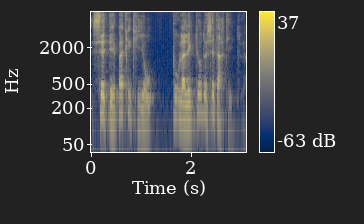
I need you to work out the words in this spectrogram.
C'était Patrick Rion pour la lecture de cet article.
